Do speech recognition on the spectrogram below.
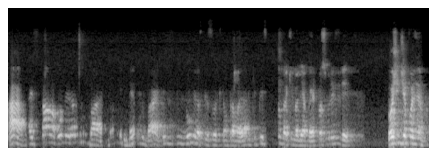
ah, mas está aglomerando no bar. Não, dentro do bar tem inúmeras pessoas que estão trabalhando que precisam daquilo ali aberto para sobreviver. Hoje em dia, por exemplo,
